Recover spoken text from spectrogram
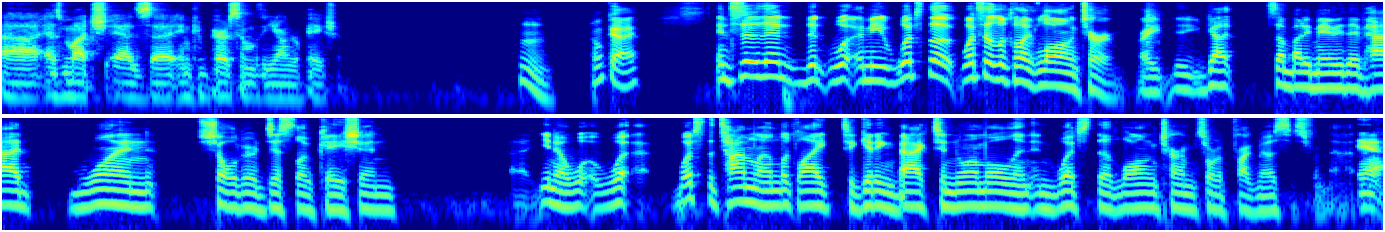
uh, as much as uh, in comparison with a younger patient. Hmm. Okay. And so then, then what? I mean, what's the what's it look like long term? Right? you've got somebody maybe they've had one shoulder dislocation. Uh, you know what, what what's the timeline look like to getting back to normal and, and what's the long term sort of prognosis from that yeah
